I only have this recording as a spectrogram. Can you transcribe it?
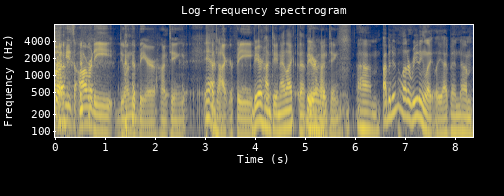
well, right. he's already doing the beer hunting, Yeah. photography, beer hunting. I like that. beer hunting. hunting. um, I've been doing a lot of reading lately. I've been um,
